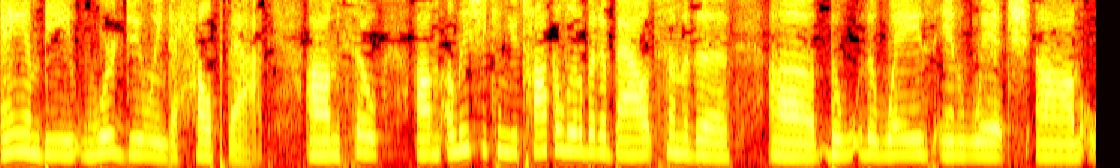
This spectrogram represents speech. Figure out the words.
AMB we're doing to help that. Um, so, um, Alicia, can you talk a little bit about some of the uh, the, the ways in which um,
